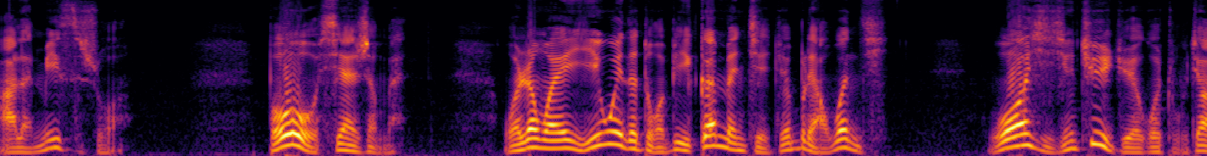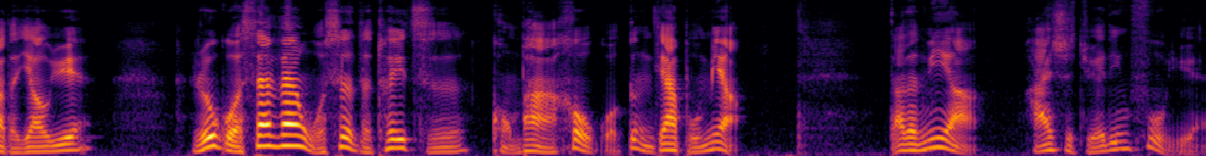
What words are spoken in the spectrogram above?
阿拉米斯说：“不，先生们，我认为一味的躲避根本解决不了问题。我已经拒绝过主教的邀约，如果三番五次的推辞，恐怕后果更加不妙。”达德尼亚还是决定赴约。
